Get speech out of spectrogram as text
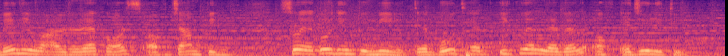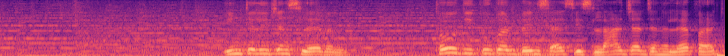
many world records of jumping. So according to me, they both have equal level of agility. Intelligence level Though the cougar brain size is larger than a leopard,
